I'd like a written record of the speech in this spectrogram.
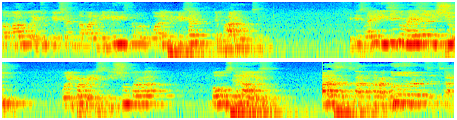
તમારું એજ્યુકેશન તમારી ડિગ્રી તમારું ક્વોલિફિકેશન એ ભારરૂપ છે. It is very easy to raise a issue કોઈ પણ ઇશ્યુ કરવા બહુ સહેલા હોય છે. તમારા સંસ્કાર, તમારા ગુરુજનોના સંસ્કાર,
